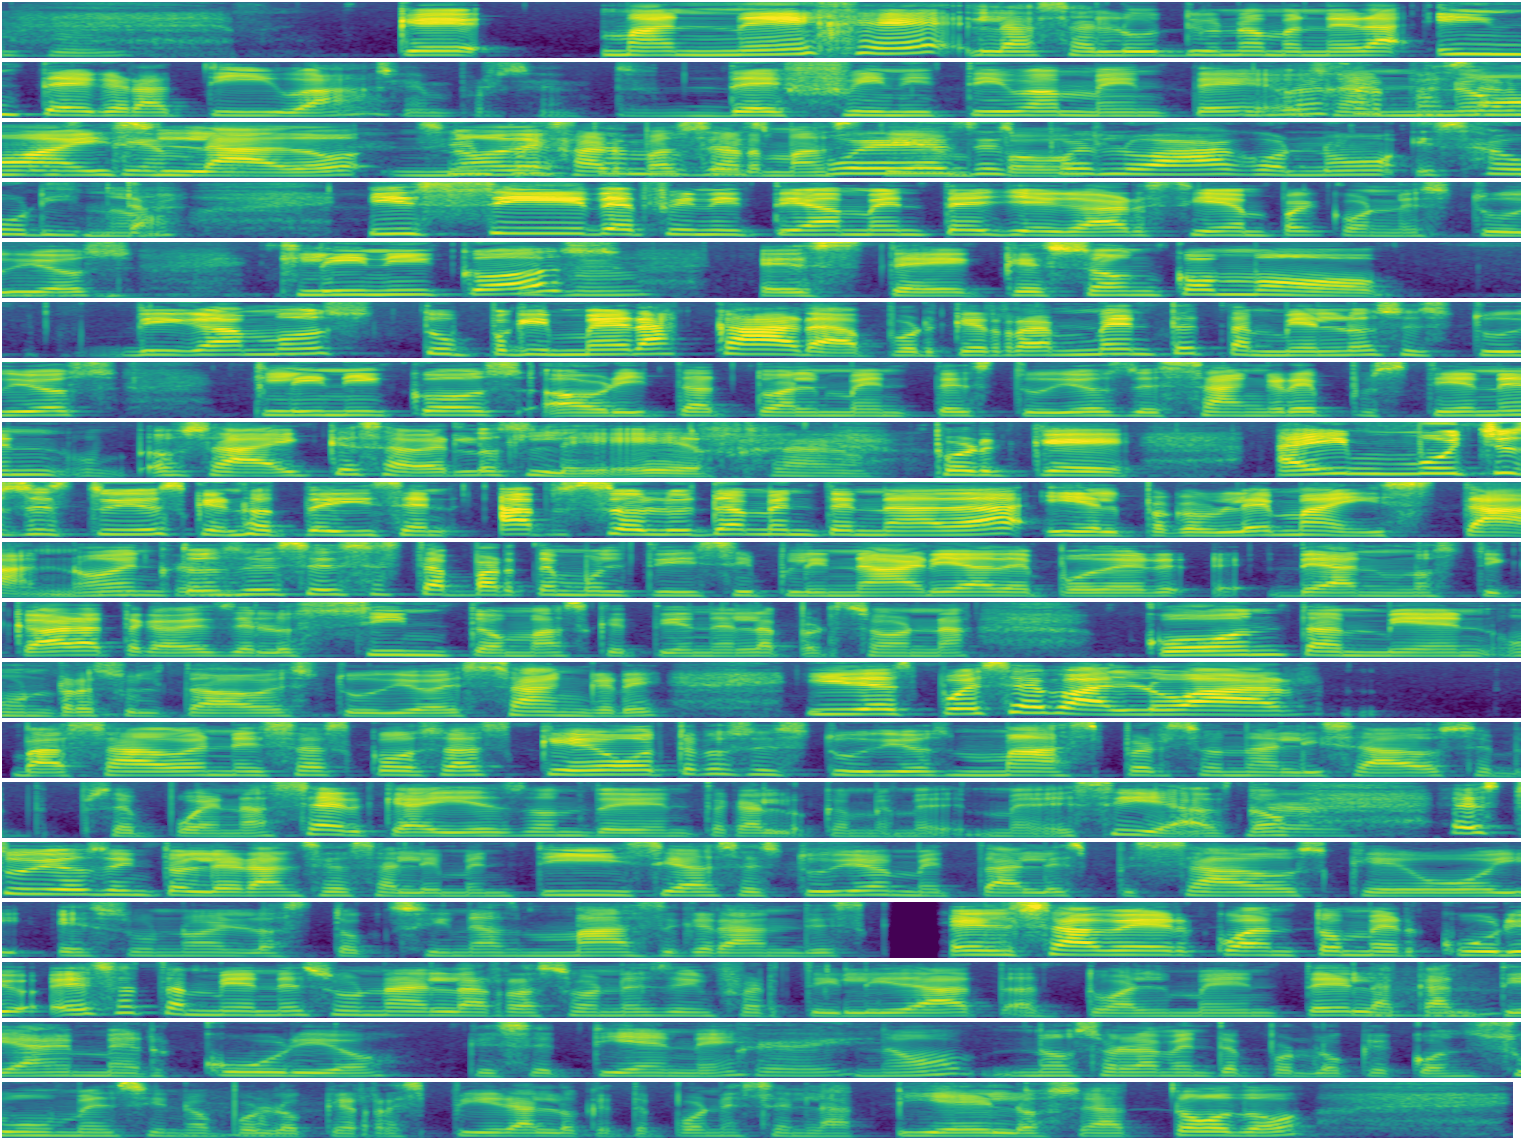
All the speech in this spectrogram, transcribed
que maneje la salud de una manera integrativa. 100%. Definitivamente, no o sea, no aislado, no dejar pasar más tiempo. Después lo hago, no, es ahorita. ¿no? Y sí, definitivamente llegar siempre con estudios clínicos, este, que son como, digamos, tu primera cara, porque realmente también los estudios clínicos, ahorita actualmente estudios de sangre, pues tienen, o sea, hay que saberlos leer. Claro. Porque hay muchos estudios que no te dicen absolutamente nada y el problema ahí está, ¿no? Entonces es esta parte multidisciplinaria de poder diagnosticar a través de los síntomas que tiene la persona con también un resultado de estudio de sangre y después evaluar basado en esas cosas, qué otros estudios más personalizados se, se pueden hacer, que ahí es donde entra lo que me, me decías, ¿no? Estudios de intolerancias alimenticias, estudio de metales pesados, que hoy es una de las toxinas más grandes. El saber cuánto mercurio, esa también es una de las razones de infertilidad actualmente, la cantidad de mercurio que se tiene. ¿no? No solamente por lo que consumes, sino por lo que respira, lo que te pones en la piel, o sea, todo.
